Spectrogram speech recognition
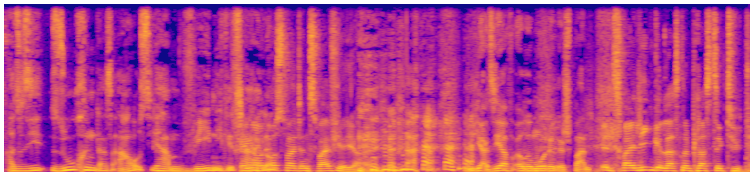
Also sie suchen das aus, sie haben wenige Filialen. und Oswald in zwei Filialen. ich also auf eure Mode gespannt. In zwei liegen gelassenen Plastiktüten.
